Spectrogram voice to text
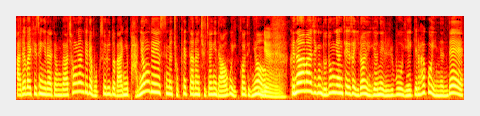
아르바이트생이라든가 청년들의 목소리도 많이 반영되었으면 좋겠다는 주장이 나오고 있거든요. 네. 그나마 지금 노동단체에서 이런 의견을 일부 얘기를 하고 있는데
